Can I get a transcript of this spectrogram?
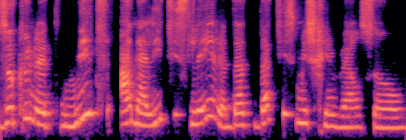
ze kunnen het niet analytisch leren. Dat, dat is misschien wel zo.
